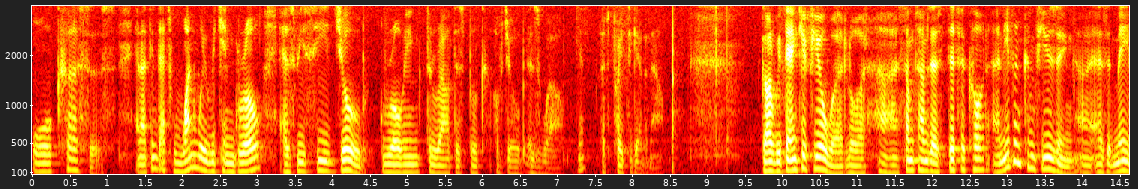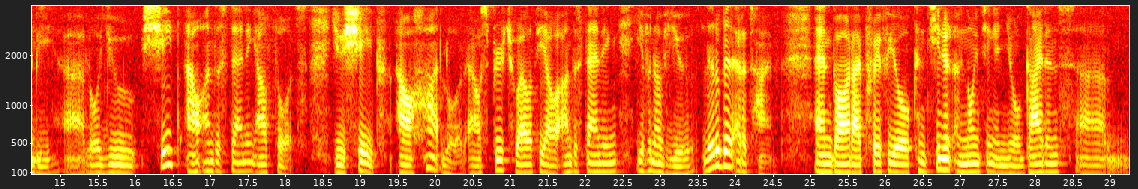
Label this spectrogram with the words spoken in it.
or curses. And I think that's one way we can grow as we see Job growing throughout this book of Job as well. Yeah? Let's pray together now. God, we thank you for your word, Lord. Uh, sometimes as difficult and even confusing uh, as it may be, uh, Lord, you shape our understanding, our thoughts. You shape our heart, Lord, our spirituality, our understanding, even of you, a little bit at a time. And God, I pray for your continued anointing and your guidance. Um,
